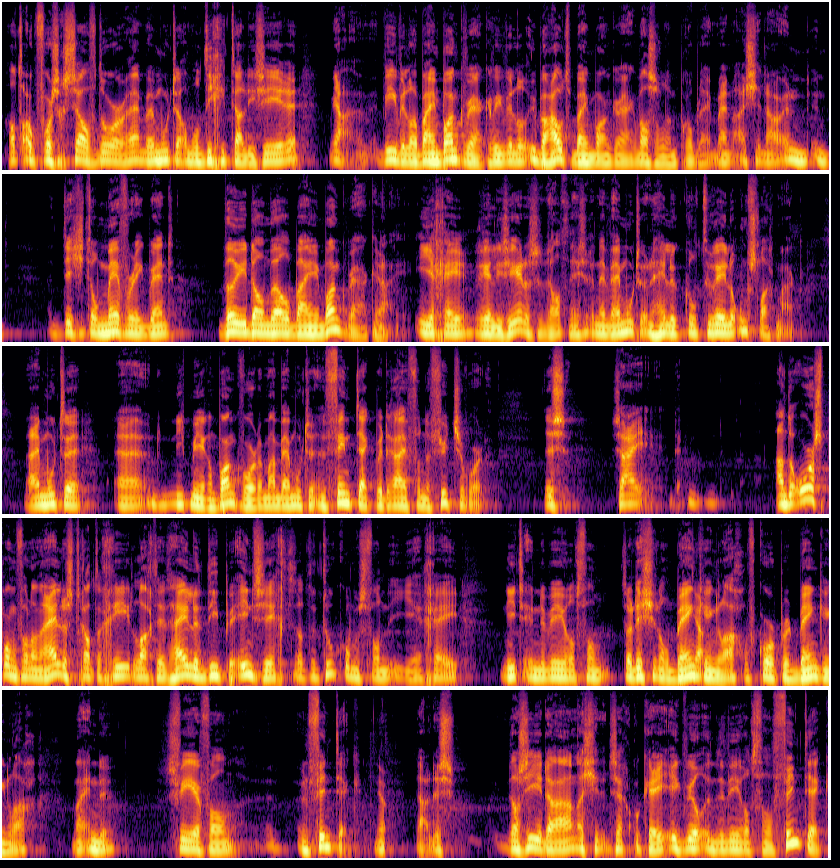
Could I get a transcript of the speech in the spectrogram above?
had ook voor zichzelf door, hè, we moeten allemaal digitaliseren. Ja, wie wil er bij een bank werken? Wie wil er überhaupt bij een bank werken? Was al een probleem. En als je nou een, een digital maverick bent, wil je dan wel bij een bank werken? Ja. Nou, ING realiseerde ze dat en nee, wij moeten een hele culturele omslag maken. Wij moeten uh, niet meer een bank worden, maar wij moeten een fintech bedrijf van de future worden. Dus zij, aan de oorsprong van een hele strategie lag dit hele diepe inzicht dat de toekomst van de ING niet in de wereld van traditional banking ja. lag of corporate banking lag, maar in de sfeer van een fintech. Ja. Nou, dus dan zie je daaraan als je zegt: Oké, okay, ik wil in de wereld van fintech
